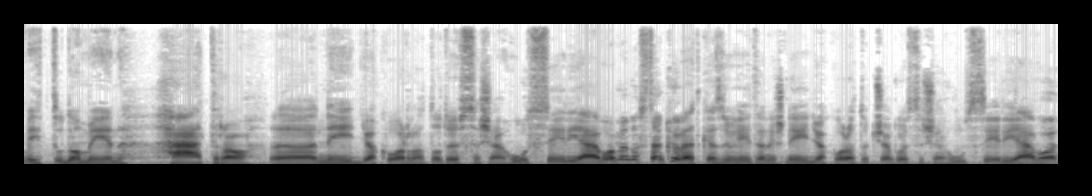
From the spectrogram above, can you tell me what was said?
mit tudom én, hátra négy gyakorlatot összesen 20 szériával, meg aztán következő héten is négy gyakorlatot csak összesen 20 szériával,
